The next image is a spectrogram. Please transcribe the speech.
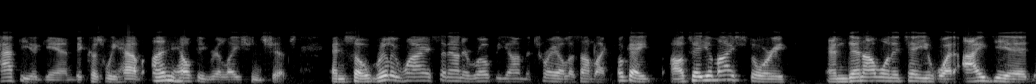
happy again because we have unhealthy relationships. And so really why I sat down and wrote Beyond Betrayal is I'm like, okay, I'll tell you my story. And then I want to tell you what I did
